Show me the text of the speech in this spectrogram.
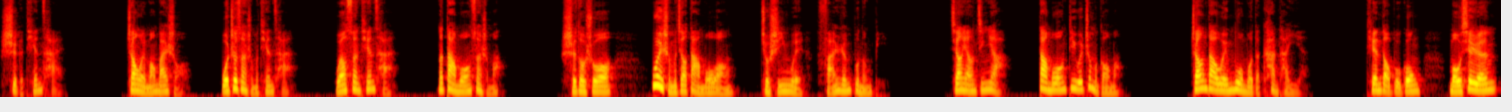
是个天才。张伟忙摆手：“我这算什么天才？我要算天才，那大魔王算什么？”石头说：“为什么叫大魔王？就是因为凡人不能比。”江阳惊讶：“大魔王地位这么高吗？”张大卫默默的看他一眼。天道不公，某些人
